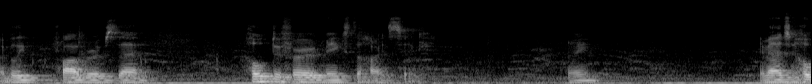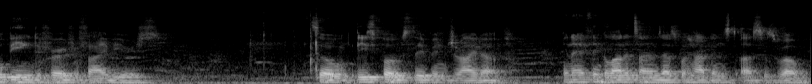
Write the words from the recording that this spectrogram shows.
I believe, Proverbs that hope deferred makes the heart sick. Right? Imagine hope being deferred for five years. So these folks, they've been dried up. And I think a lot of times that's what happens to us as well.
